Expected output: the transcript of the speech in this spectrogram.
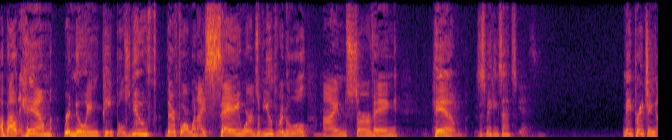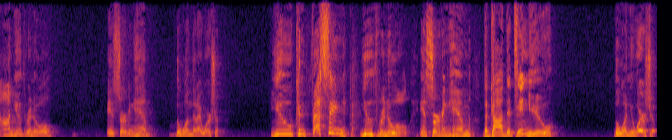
about him renewing people's youth. Therefore when I say words of youth renewal I'm serving him. Is this making sense? Yes. Me preaching on youth renewal is serving him the one that I worship. You confessing youth renewal is serving him the God that's in you the one you worship.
